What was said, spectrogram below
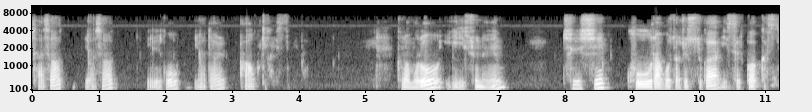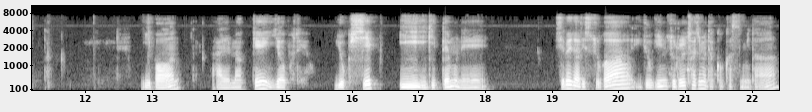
다섯, 여섯, 일곱, 여덟, 아홉 개가 있습니다. 그러므로 이 수는 79라고 써줄 수가 있을 것 같습니다. 2번 알맞게 이어보세요. 62이기 때문에 10의 자릿수가 6인 수를 찾으면 될 것 같습니다.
